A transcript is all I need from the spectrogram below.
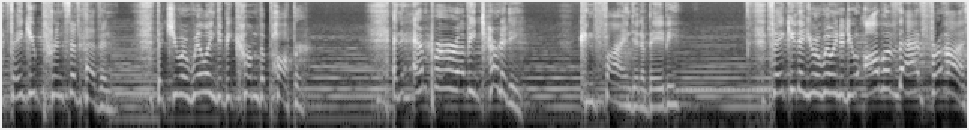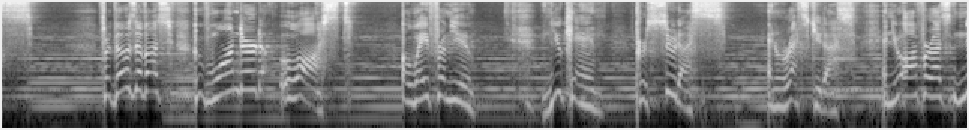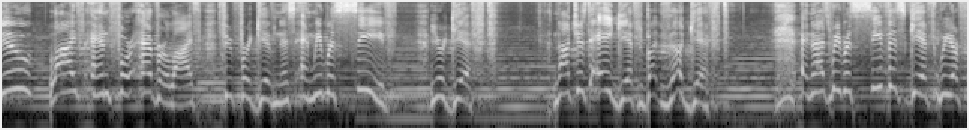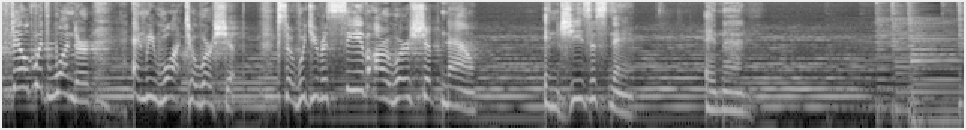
Thank you, Prince of Heaven, that you were willing to become the pauper, an emperor of eternity confined in a baby. Thank you that you were willing to do all of that for us, for those of us who've wandered lost away from you. And you came, pursued us, and rescued us and you offer us new life and forever life through forgiveness, and we receive your gift. Not just a gift, but the gift. And as we receive this gift, we are filled with wonder and we want to worship. So, would you receive our worship now? In Jesus' name, amen.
